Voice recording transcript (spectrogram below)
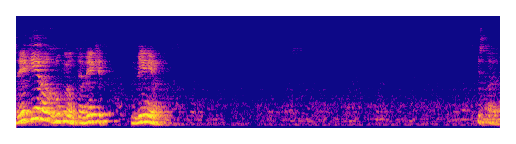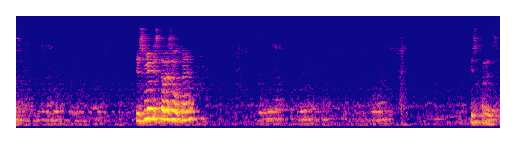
रेखीय रूप में होते हैं, रेखित लीनियर इस तरह से। इसमें किस तरह से होते हैं इस तरह से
